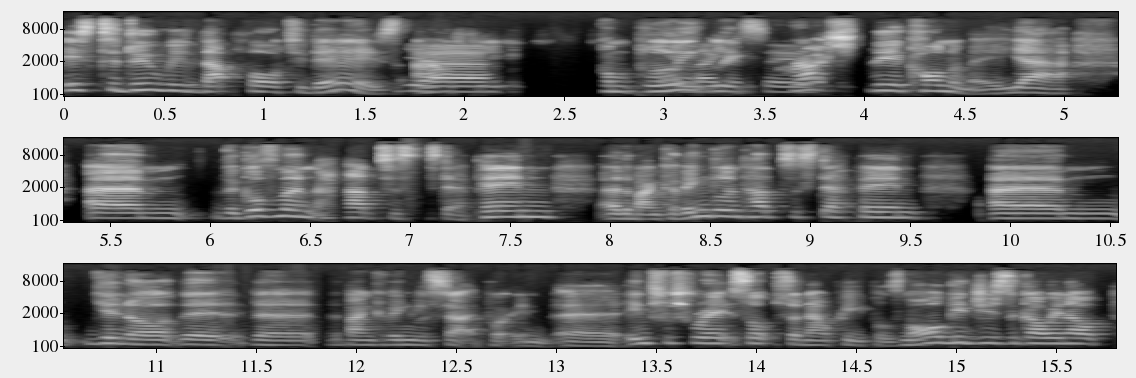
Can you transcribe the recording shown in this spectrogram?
is to do with that forty days. Yeah completely crashed the economy. Yeah, um, the government had to step in. Uh, the Bank of England had to step in. Um, you know, the, the the Bank of England started putting uh, interest rates up, so now people's mortgages are going up.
